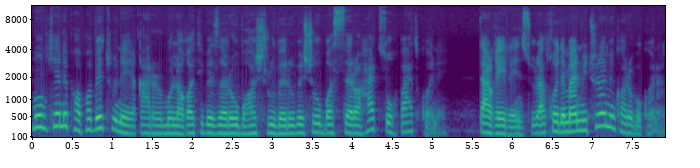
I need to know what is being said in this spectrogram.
ممکنه پاپا بتونه قرار ملاقاتی بذاره و باهاش روبرو بشه و با سراحت صحبت کنه. در غیر این صورت خود من می‌تونم این کارو بکنم.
